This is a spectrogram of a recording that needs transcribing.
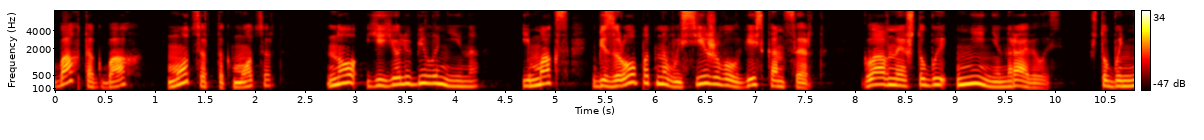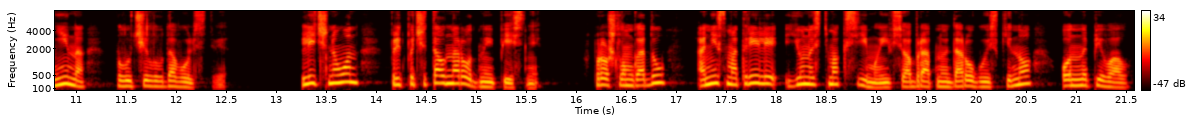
Бах так бах, Моцарт так Моцарт. Но ее любила Нина, и Макс безропотно высиживал весь концерт. Главное, чтобы Нине нравилось чтобы Нина получила удовольствие. Лично он предпочитал народные песни. В прошлом году они смотрели «Юность Максима», и всю обратную дорогу из кино он напевал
